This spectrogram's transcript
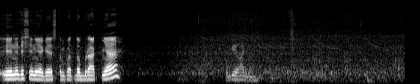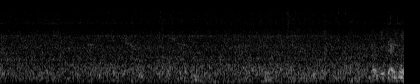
ini di sini ya guys tempat dobraknya. aja.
